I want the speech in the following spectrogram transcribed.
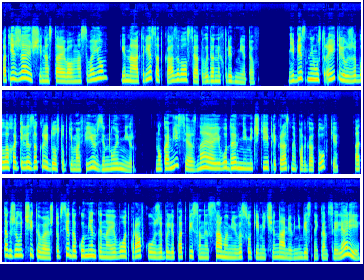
Отъезжающий настаивал на своем и наотрез отказывался от выданных предметов. Небесные устроители уже было хотели закрыть доступ Тимофею в земной мир, но комиссия, зная о его давней мечте и прекрасной подготовке, а также учитывая, что все документы на его отправку уже были подписаны самыми высокими чинами в небесной канцелярии,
